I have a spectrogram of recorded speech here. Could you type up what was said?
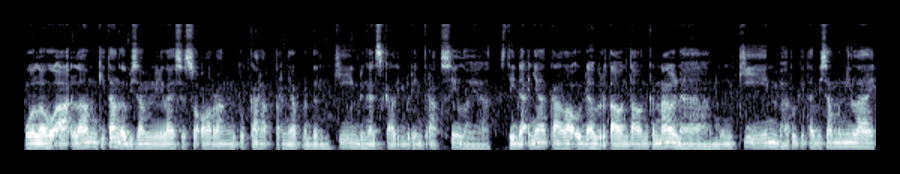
Walau a'lam kita nggak bisa menilai seseorang untuk karakternya pendengki dengan sekali berinteraksi loh ya. Setidaknya kalau udah bertahun-tahun kenal nah mungkin baru kita bisa menilai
